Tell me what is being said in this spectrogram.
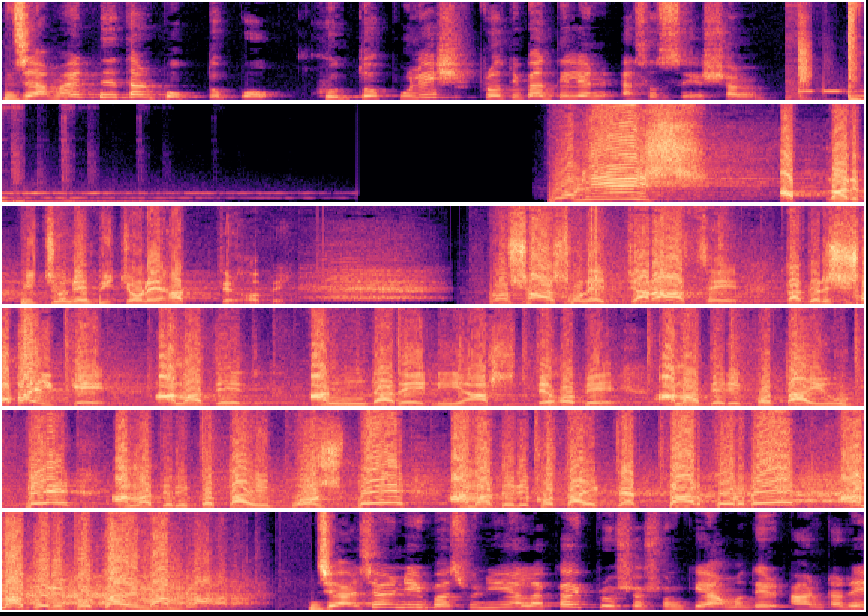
জামায়াত নেতার বক্তব্য ক্ষুদ্র পুলিশ প্রতিবাদ দিলেন অ্যাসোসিয়েশন। পুলিশ আপনার পিছনে পিছনে হাঁটতে হবে। প্রশাসনের যারা আছে তাদের সবাইকে আমাদের আন্ডারে নিয়ে আসতে হবে। আমাদের কথায় উঠবে আমাদের কথায় বসবে আমাদের কথায় গ্রেপ্তার করবে আমাদের কথায় মামলা যার যার নির্বাচনী এলাকায় প্রশাসনকে আমাদের আন্ডারে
